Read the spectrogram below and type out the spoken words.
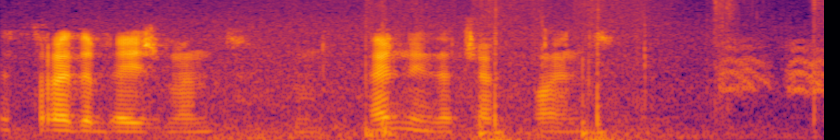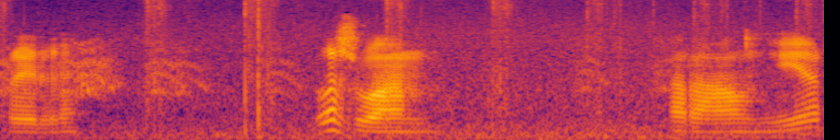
Let's try the basement. Hmm. I need checkpoint. Really. Was one around here?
